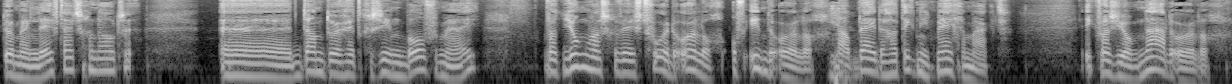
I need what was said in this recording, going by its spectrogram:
door mijn leeftijdsgenoten... Uh, dan door het gezin boven mij wat jong was geweest voor de oorlog of in de oorlog. Ja. Nou, beide had ik niet meegemaakt. Ik was jong na de oorlog.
